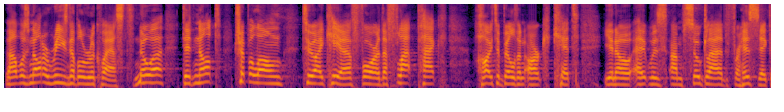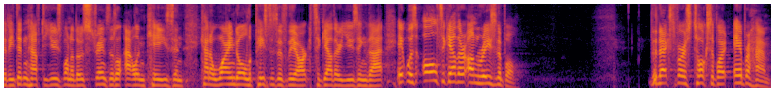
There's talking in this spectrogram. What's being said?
That was not a reasonable request. Noah did not trip along to IKEA for the flat pack how to build an ark kit. You know, it was, I'm so glad for his sake that he didn't have to use one of those strange little Allen keys and kind of wind all the pieces of the ark together using that. It was altogether unreasonable. The next verse talks about Abraham.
